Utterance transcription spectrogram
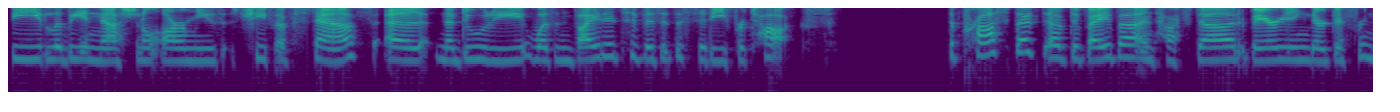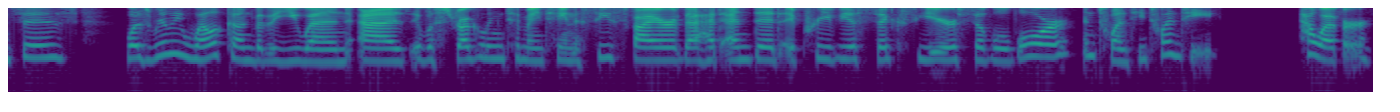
the Libyan National Army's chief of staff, El Naduri, was invited to visit the city for talks. The prospect of Dbeiba and Haftar burying their differences was really welcomed by the UN as it was struggling to maintain a ceasefire that had ended a previous six year civil war in 2020. However,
